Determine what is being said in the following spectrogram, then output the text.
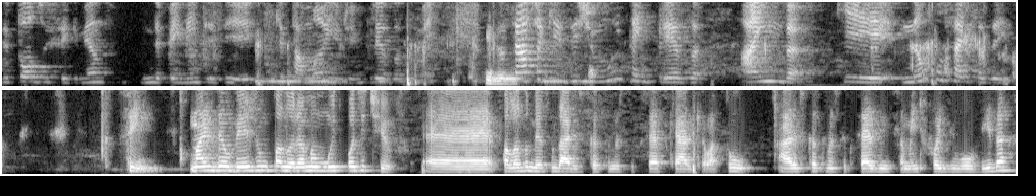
de todos os segmentos, independente de que tamanho de empresa também. Uhum. você acha que existe muita empresa ainda que não consegue fazer isso? Sim, mas eu vejo um panorama muito positivo. É, falando mesmo da área de Customer Success, que é a área que eu atuo, a área de Customer Success inicialmente foi desenvolvida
